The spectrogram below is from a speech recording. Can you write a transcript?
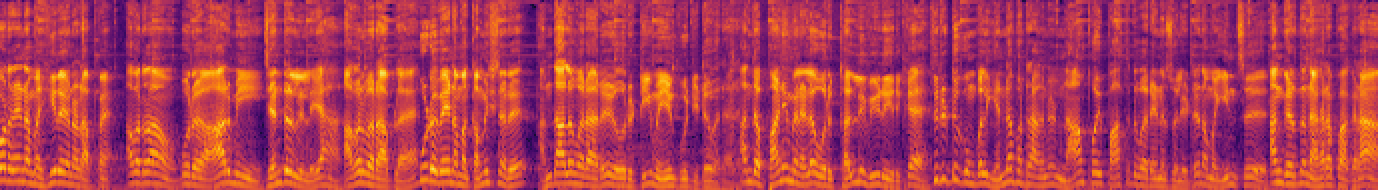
உடனே நம்ம ஹீரோயினோட அப்பன் அவர் தான் ஒரு ஆர்மி ஜெனரல் இல்லையா? அவர் வராப்ல கூடவே நம்ம கமிஷனர் அந்த ஆளும் வராரு ஒரு டீமையும் கூட்டிட்டு வராரு. அந்த பனிமலையில ஒரு கல்லு வீடு இருக்க திருட்டு கும்பல் என்ன பண்றாங்கன்னு நான் போய் பார்த்துட்டு வரேன்னு சொல்லிட்டு நம்ம இன்சு அங்க இருந்து நகர பாக்குறான்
